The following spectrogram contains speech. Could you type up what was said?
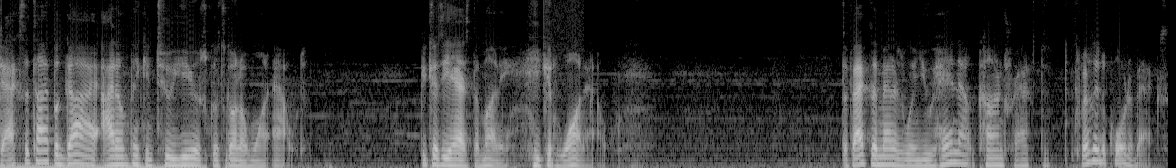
Dak's the type of guy I don't think in two years is going to want out because he has the money. He could want out. The fact of the matter is, when you hand out contracts, especially the quarterbacks,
